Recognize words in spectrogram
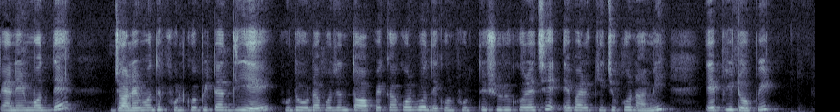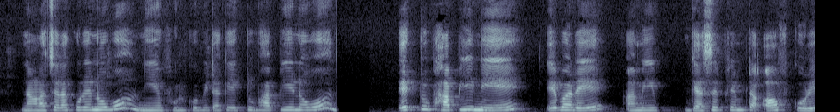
প্যানের মধ্যে, জলের মধ্যে ফুলকপিটা দিয়ে ফুটে ওঠা পর্যন্ত অপেক্ষা করব। দেখুন ফুটতে শুরু করেছে। এবার কিছুক্ষণ আমি এপিট ওপিট নাড়াচাড়া করে নেব, নিয়ে ফুলকপিটাকে একটু ভাপিয়ে নেব। একটু ভাপিয়ে নিয়ে এবারে আমি গ্যাসের ফ্লেমটা অফ করে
